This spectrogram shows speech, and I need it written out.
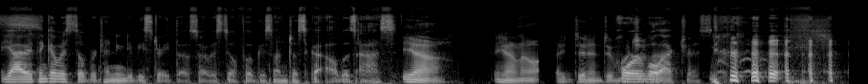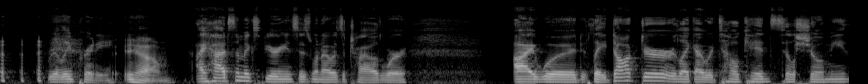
Yeah, I think I was still pretending to be straight though, so I was still focused on Jessica Alba's ass. Yeah. Yeah, no. I didn't do Horrible actress. really pretty. Yeah. I had some experiences when I was a child where I would play doctor or like I would tell kids to show me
